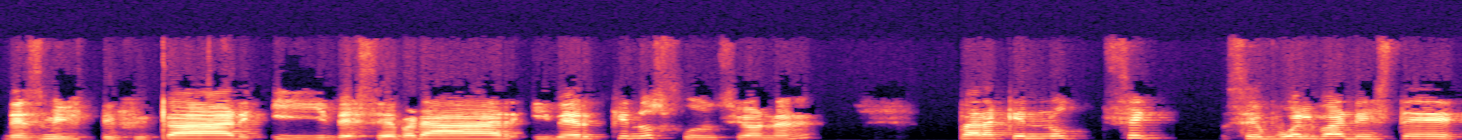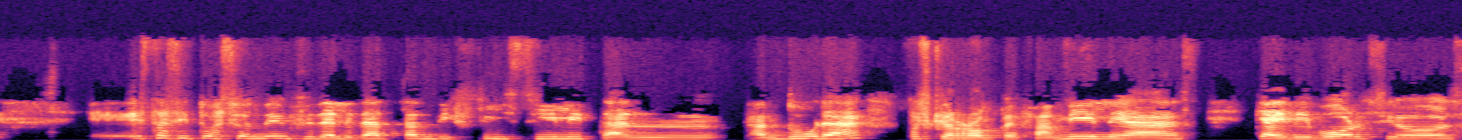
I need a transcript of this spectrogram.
desmitificar y deshebrar y ver qué nos funciona para que no se, se vuelva en este, esta situación de infidelidad tan difícil y tan, tan dura, pues que rompe familias, que hay divorcios,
